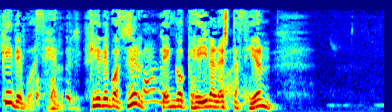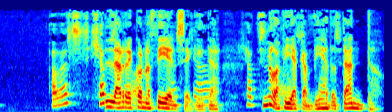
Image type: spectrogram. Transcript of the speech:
¿Qué debo hacer? ¿Qué debo hacer? Tengo que ir a la estación. La reconocí enseguida. No había cambiado tanto.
